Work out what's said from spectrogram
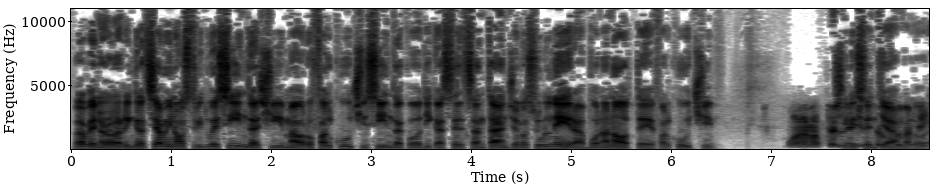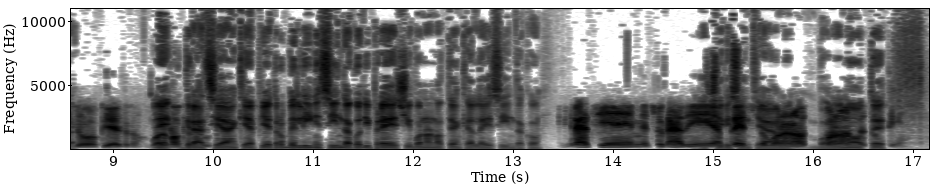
Va bene, allora ringraziamo i nostri due sindaci, Mauro Falcucci, sindaco di Castel Sant'Angelo sul Nera. Buonanotte Falcucci. Buonanotte a lei, Ci risentiamo allora. Pietro. Eh, grazie anche a Pietro Bellini, sindaco di Preci. Buonanotte anche a lei, sindaco. Grazie, Mezzurati. Ci risentiamo. Buonanotte. Buonanotte. buonanotte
